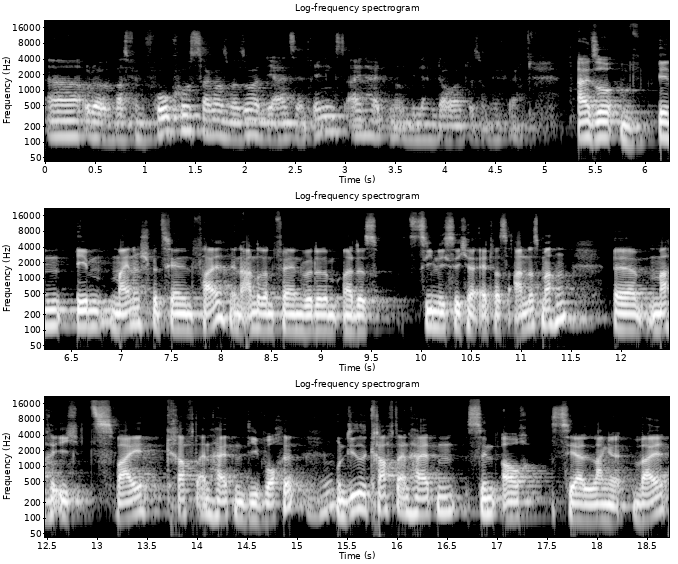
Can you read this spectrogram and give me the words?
äh, oder was für einen Fokus, sagen wir es mal so, die einzelnen Trainingseinheiten und wie lange dauert das ungefähr? Also in eben meinem speziellen Fall, in anderen Fällen würde man das ziemlich sicher etwas anders machen, äh, mache ich zwei Krafteinheiten die Woche mhm. und diese Krafteinheiten sind auch sehr lange, weil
